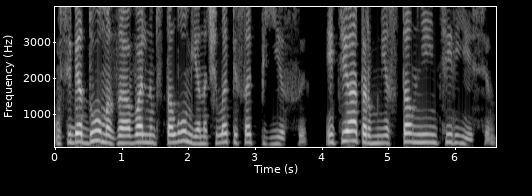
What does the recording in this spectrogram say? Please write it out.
У себя дома за овальным столом я начала писать пьесы, и театр мне стал неинтересен.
